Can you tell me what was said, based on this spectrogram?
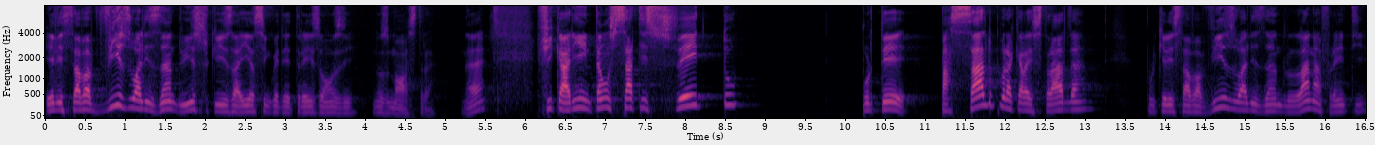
ele estava visualizando isso que Isaías 53, 11 nos mostra. Né? Ficaria então satisfeito por ter passado por aquela estrada, porque ele estava visualizando lá na frente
